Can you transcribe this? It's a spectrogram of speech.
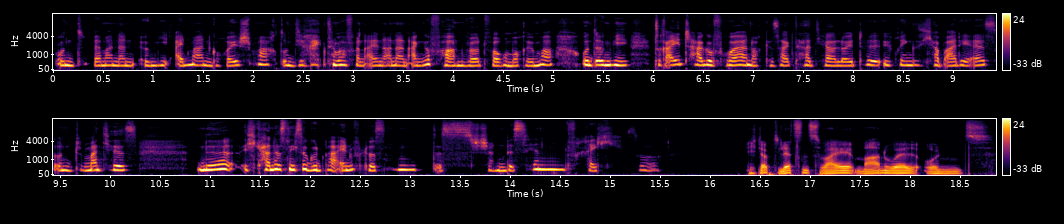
Und wenn man dann irgendwie einmal ein Geräusch macht und direkt immer von allen anderen angefahren wird, warum auch immer, und irgendwie drei Tage vorher noch gesagt hat, ja Leute, übrigens, ich habe ADS und manches ne, ich kann das nicht so gut beeinflussen. Das ist schon ein bisschen frech, so. Ich glaube, die letzten zwei, Manuel und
